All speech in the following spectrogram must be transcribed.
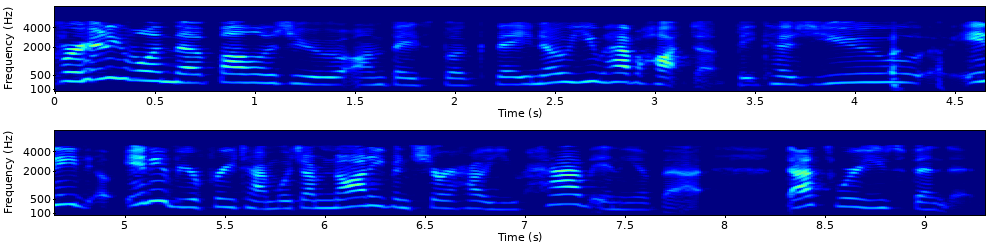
for anyone that follows you on Facebook, they know you have a hot tub because you any any of your free time, which I'm not even sure how you have any of that. That's where you spend it.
